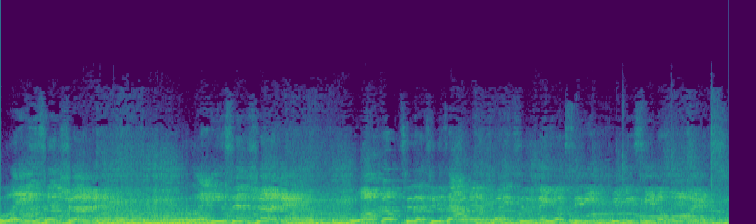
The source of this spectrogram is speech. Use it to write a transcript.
Ladies and gentlemen, ladies and gentlemen, welcome to the 2022 New York City 50 Scene Awards.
